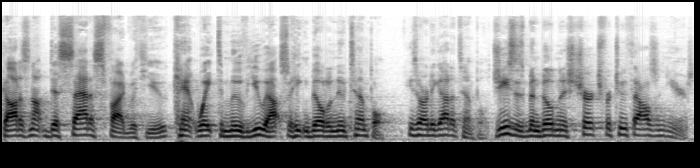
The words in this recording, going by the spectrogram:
God is not dissatisfied with you, can't wait to move you out so he can build a new temple. He's already got a temple. Jesus has been building his church for 2,000 years.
